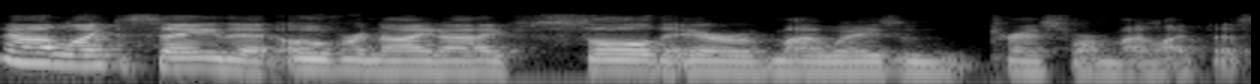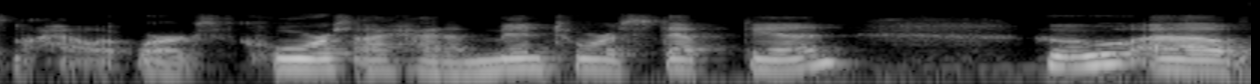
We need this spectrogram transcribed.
Now, I'd like to say that overnight I saw the error of my ways and transformed my life. That's not how it works. Of course, I had a mentor stepped in who uh,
